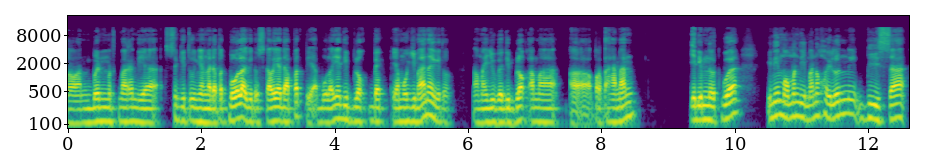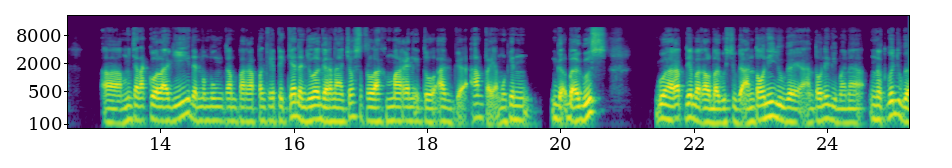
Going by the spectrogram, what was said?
lawan Bournemouth kemarin dia segitunya nggak dapat bola gitu. Sekali ya dapat ya bolanya di block back. Ya mau gimana gitu. Namanya juga di block sama uh, pertahanan. Jadi menurut gue ini momen di mana Hoylund nih bisa uh, mencetak gol lagi dan membungkam para pengkritiknya dan juga Garnacho setelah kemarin itu agak apa ya mungkin nggak bagus gue harap dia bakal bagus juga. Anthony juga ya. Anthony di mana menurut gue juga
